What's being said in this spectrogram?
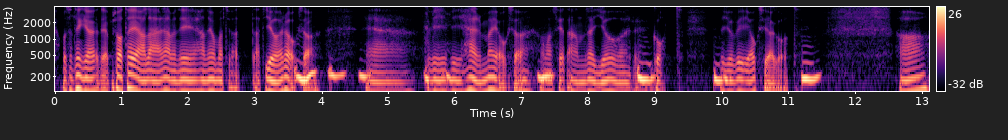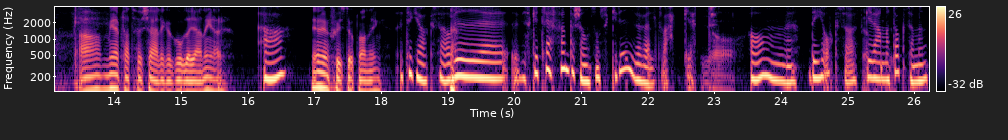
Och sen tänker jag, jag pratar i all ära, men det handlar ju om att, att, att göra också. Mm, mm, mm. Eh, vi, vi härmar ju också. Om Mm. man ser att andra gör Mm. gott. Då Mm. gör vi också göra gott. Mm. Ja, ja, mer plats för kärlek och goda gärningar. Ja, Det är en schysst uppmaning. det tycker jag också. Och vi, eh, vi ska ju träffa en person som skriver väldigt vackert Ja, om det också. Skriver Ja, annat också, men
